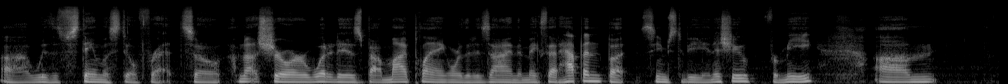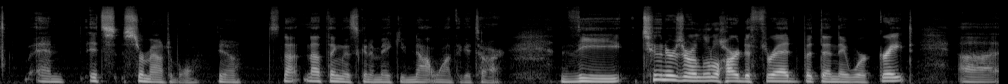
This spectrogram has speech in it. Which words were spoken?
uh, with a stainless steel fret. So I'm not sure what it is about my playing or the design that makes that happen, but seems to be an issue for me. Um, and it's surmountable. You know, it's not nothing that's going to make you not want the guitar. The tuners are a little hard to thread, but then they work great. Uh,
